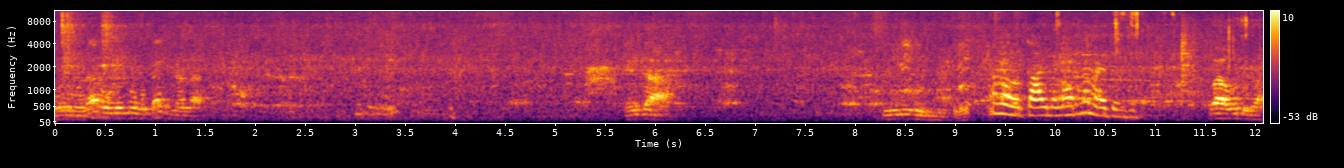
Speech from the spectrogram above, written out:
ஒரு மணி நேரம் ஒழுங்கு விட்டா நல்லா. எங்கா. ஆமாம் ஒரு கால் மணி நேரம் தான் மழை பெஞ்சுது வா வீட்டுக்கு வா.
